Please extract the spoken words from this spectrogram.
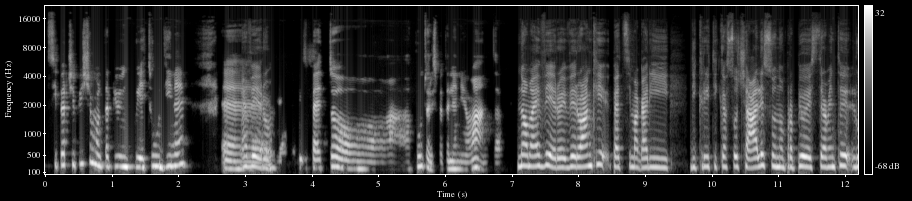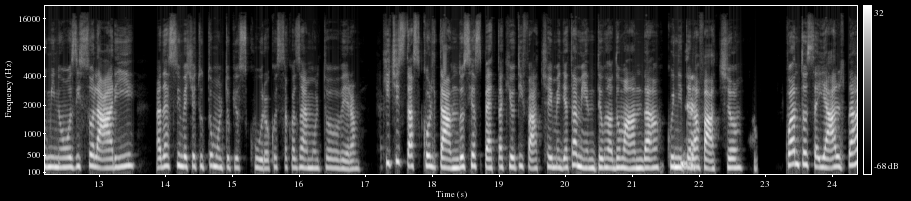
si percepisce molta più inquietudine, È vero. ehm, rispetto a appunto rispetto agli anni '90. No, ma è vero, è vero, anche pezzi magari di critica sociale sono proprio estremamente luminosi, solari. Adesso invece è tutto molto più scuro, questa cosa è molto vera. Chi ci sta ascoltando si aspetta che io ti faccia immediatamente una domanda, quindi te la faccio. Quanto sei alta?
